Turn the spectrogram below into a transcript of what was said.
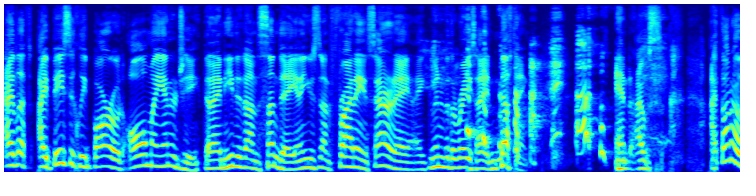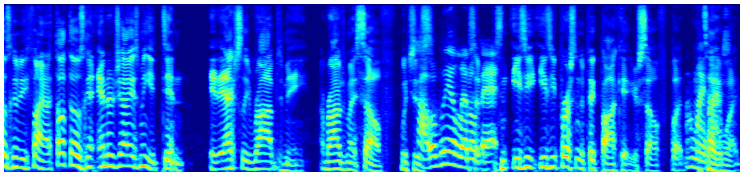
I left. I basically borrowed all my energy that I needed on Sunday, and I used it on Friday and Saturday. And I went into the race. I had nothing, and I was. I thought I was going to be fine. I thought that was going to energize me. It didn't. It actually robbed me. I robbed myself, which is Probably a little it's, bit. it's an easy, easy person to pickpocket yourself. But Oh my I'll tell you what,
